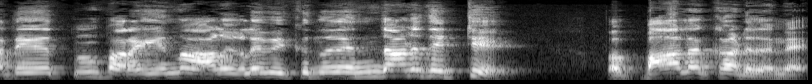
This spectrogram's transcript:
അദ്ദേഹത്തിന് പറയുന്ന ആളുകളെ വെക്കുന്നത് എന്താണ് തെറ്റ്? പാലക്കാട് തന്നെ.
